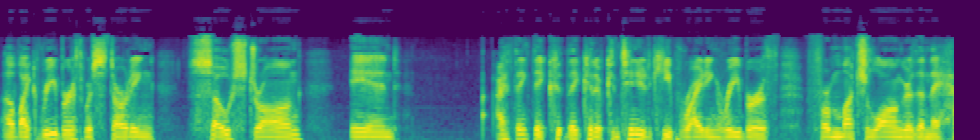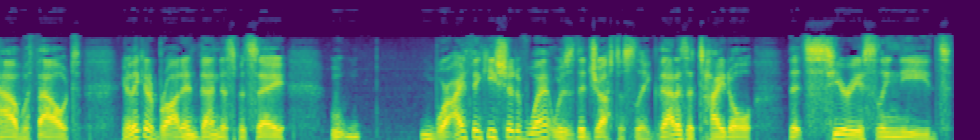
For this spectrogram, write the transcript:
of like Rebirth was starting so strong, and I think they could they could have continued to keep writing Rebirth for much longer than they have without. You know, they could have brought in Bendis, but say where I think he should have went was the Justice League. That is a title that seriously needs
